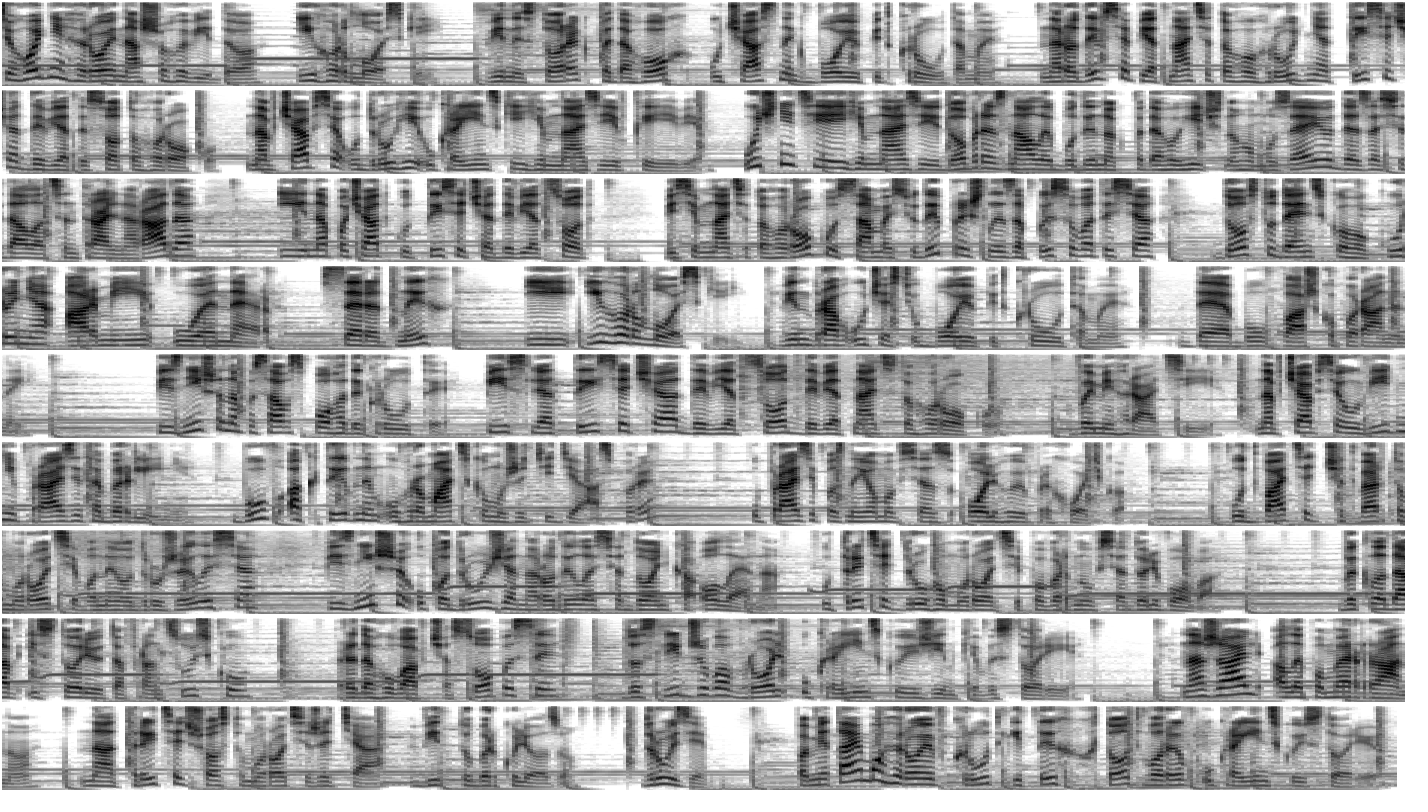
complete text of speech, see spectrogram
Сьогодні герой нашого відео Ігор Лоський. Він історик, педагог, учасник бою під Крутами. Народився 15 грудня 1900 року. Навчався у другій українській гімназії в Києві. Учні цієї гімназії добре знали будинок педагогічного музею, де засідала Центральна Рада. І на початку 1918 року саме сюди прийшли записуватися до студентського курення армії УНР. Серед них і Ігор Лоський. Він брав участь у бою під Крутами, де був важко поранений. Пізніше написав спогади Крути після 1919 року в еміграції. Навчався у Відні, Празі та Берліні. Був активним у громадському житті діаспори. У Празі познайомився з Ольгою Приходько. У 24-му році вони одружилися. Пізніше у подружжя народилася донька Олена. У 32-му році повернувся до Львова. Викладав історію та французьку, редагував часописи, досліджував роль української жінки в історії. На жаль, але помер рано на 36-му році життя від туберкульозу. Друзі, пам'ятаємо героїв Крут і тих, хто творив українську історію.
